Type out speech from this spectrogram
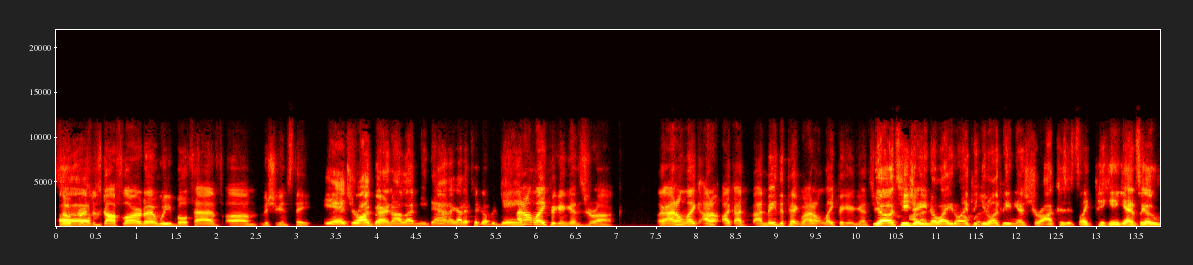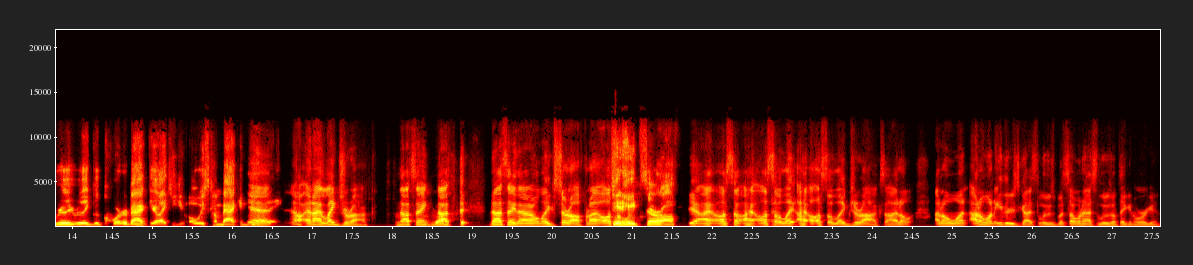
So Uh, Kirsten's got Florida, and we both have um, Michigan State. Yeah, Gerard better not let me down. I got to pick up a game. I don't like picking against Jirac. Like I don't like I don't like I, I made the pick, but I don't like picking against you. Yo, TJ, you know why you don't like pick, you don't like picking against Gerard because it's like picking against like a really really good quarterback. You're like you can always come back and Yeah, no, and I like Jirac. Not saying not not saying that I don't like Suroff, but I also Kid hates Suroff. yeah, I also I also like I also like Jirac. So I don't I don't want I don't want either of these guys to lose, but someone has to lose. I'm taking Oregon.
